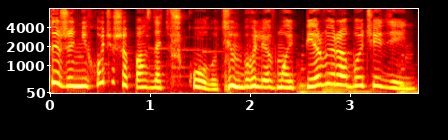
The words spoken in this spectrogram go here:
Ты же не хочешь опоздать в школу, тем более в мой первый рабочий день».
